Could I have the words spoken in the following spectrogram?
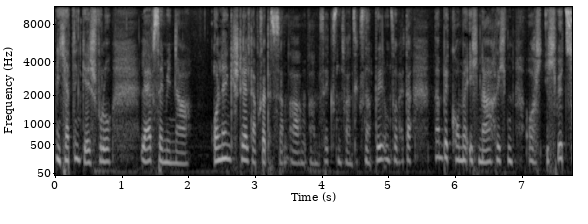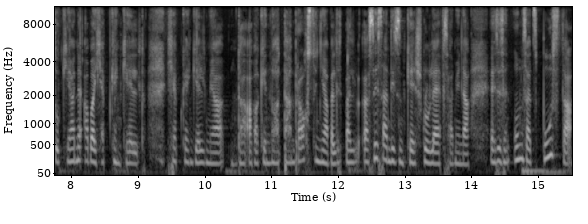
Ich habe den Cashflow Live Seminar online gestellt, habe gesagt, das ist am, am, am 26. April und so weiter, dann bekomme ich Nachrichten, oh, ich, ich würde so gerne, aber ich habe kein Geld. Ich habe kein Geld mehr da, aber genau dann brauchst du ihn ja, weil, weil was ist an diesem Cashflow Live Seminar? Es ist ein Umsatzbooster.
